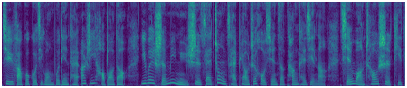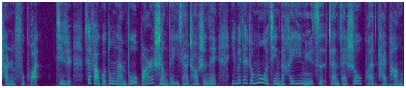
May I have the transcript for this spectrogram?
据法国国际广播电台二十一号报道，一位神秘女士在中彩票之后选择慷慨解囊，前往超市替他人付款。近日，在法国东南部瓦尔省的一家超市内，一位戴着墨镜的黑衣女子站在收款台旁。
